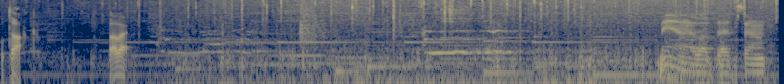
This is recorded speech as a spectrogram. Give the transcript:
We'll talk. Bye bye. Man, I love that sound.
